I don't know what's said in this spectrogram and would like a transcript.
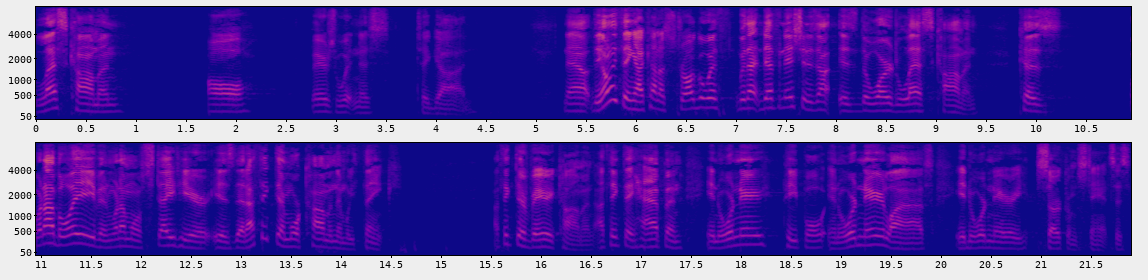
Less common, all bears witness to God. Now, the only thing I kind of struggle with with that definition is, uh, is the word less common. Because what I believe and what I'm going to state here is that I think they're more common than we think. I think they're very common. I think they happen in ordinary people, in ordinary lives, in ordinary circumstances.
